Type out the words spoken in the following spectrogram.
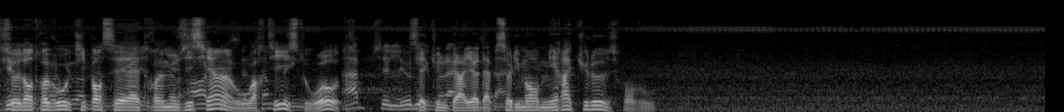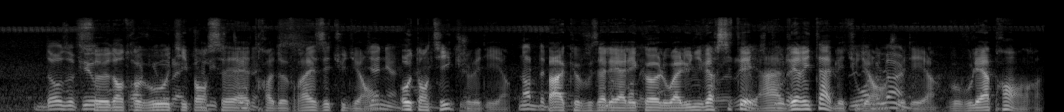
Ceux d'entre vous qui pensez être musiciens ou artistes ou autres, c'est une période absolument miraculeuse pour vous. Ceux d'entre vous qui pensaient être de vrais étudiants, authentiques je veux dire, pas que vous allez à l'école ou à l'université, un véritable étudiant je veux dire, vous voulez apprendre.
